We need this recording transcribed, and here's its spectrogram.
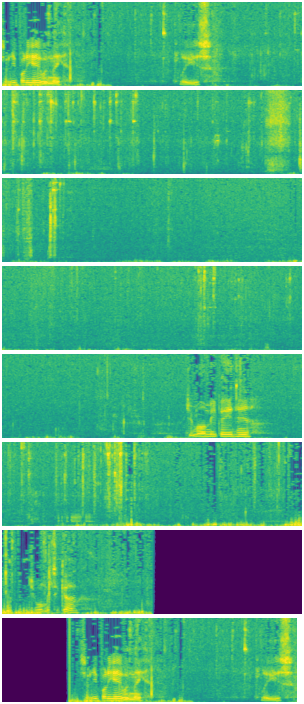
Is there anybody here with me? Please. Do you mind me being here? Do you want me to go? Anybody here with me? Please.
